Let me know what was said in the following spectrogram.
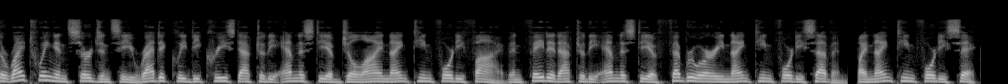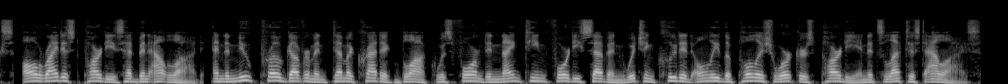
The right-wing insurgency radically decreased after the amnesty of July 1945 and faded after the amnesty of February 1947. By 1946, all rightist parties had been outlawed, and a new pro-government democratic bloc was formed in 1947 which included only the Polish Workers' Party and its leftist allies.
